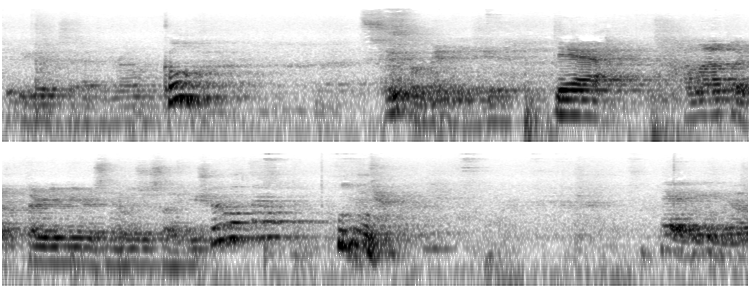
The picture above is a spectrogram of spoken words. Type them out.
we'll be good to set the drum. Cool. Super windy, dude. Yeah. I went up like 30 meters and it was just like, you sure about that? Hey, we can go.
